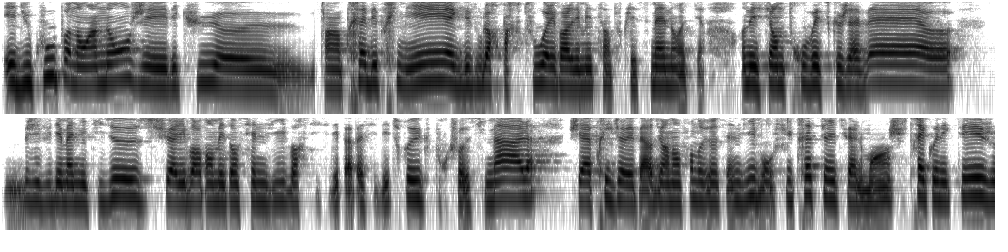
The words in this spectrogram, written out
Et du coup, pendant un an, j'ai vécu, euh, enfin, très déprimée, avec des douleurs partout, aller voir les médecins toutes les semaines en essayant, en essayant de trouver ce que j'avais. Euh, j'ai vu des magnétiseuses, je suis allée voir dans mes anciennes vies, voir si c'était pas passé des trucs pour que je sois aussi mal. J'ai appris que j'avais perdu un enfant dans une ancienne vie. Bon, je suis très spirituelle, moi. Hein. Je suis très connectée. Je,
